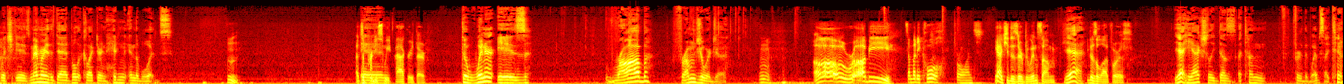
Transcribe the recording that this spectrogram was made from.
Which is Memory of the Dead, Bullet Collector, and Hidden in the Woods. Hmm. That's a pretty sweet pack right there. The winner is Rob from Georgia. Oh, Robbie. Somebody cool for once. He actually deserved to win some. Yeah. He does a lot for us. Yeah, he actually does a ton for the website too.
